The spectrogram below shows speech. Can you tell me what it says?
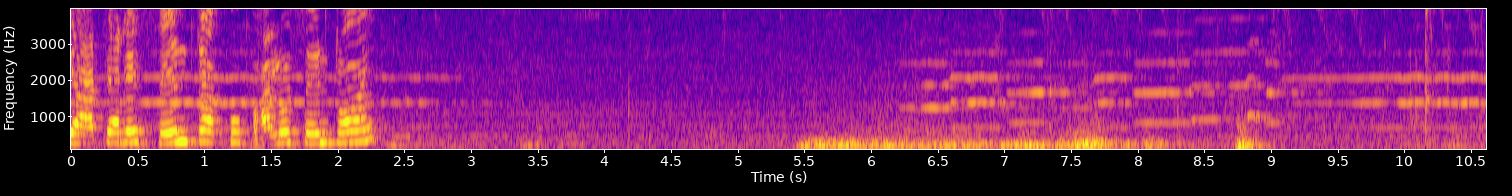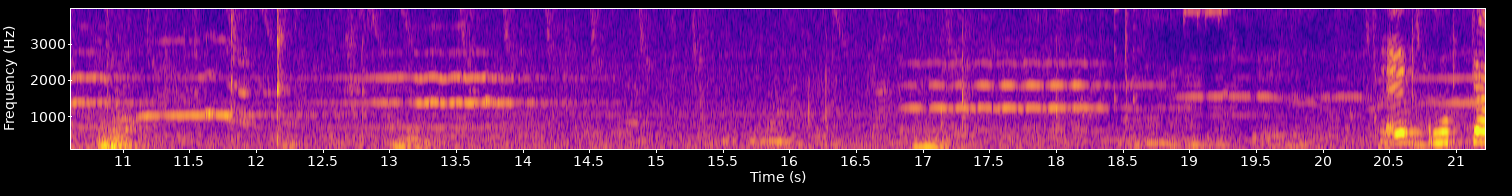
যে আচারের সেন্টটা খুব ভালো সেন্ট হয়। এই গুড়টা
